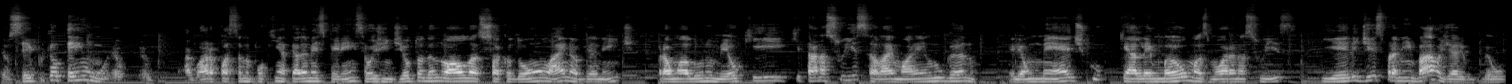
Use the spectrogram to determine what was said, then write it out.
Eu sei porque eu tenho, eu, eu agora passando um pouquinho até da minha experiência, hoje em dia eu tô dando aula, só que eu dou online, obviamente, para um aluno meu que está na Suíça lá e mora em Lugano. Ele é um médico que é alemão, mas mora na Suíça. E ele disse para mim, bah, Rogério, eu,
